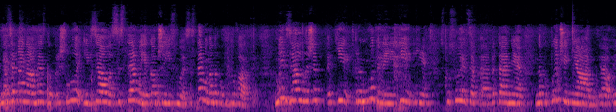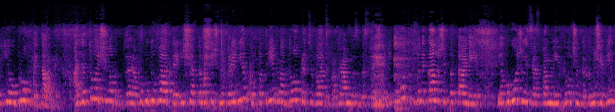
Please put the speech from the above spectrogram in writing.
національне агентство прийшло і взяло систему, яка вже існує. Систему треба побудувати. Ми взяли лише ті три модулі, які і стосуються е, питання накопичення е, і обробки даних. А для того, щоб е, побудувати іще автоматичну перевірку, потрібно допрацювати програмне забезпечення. І тому тут виникало ще питання. Я погоджуюся з паном Євдовченко, тому що він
